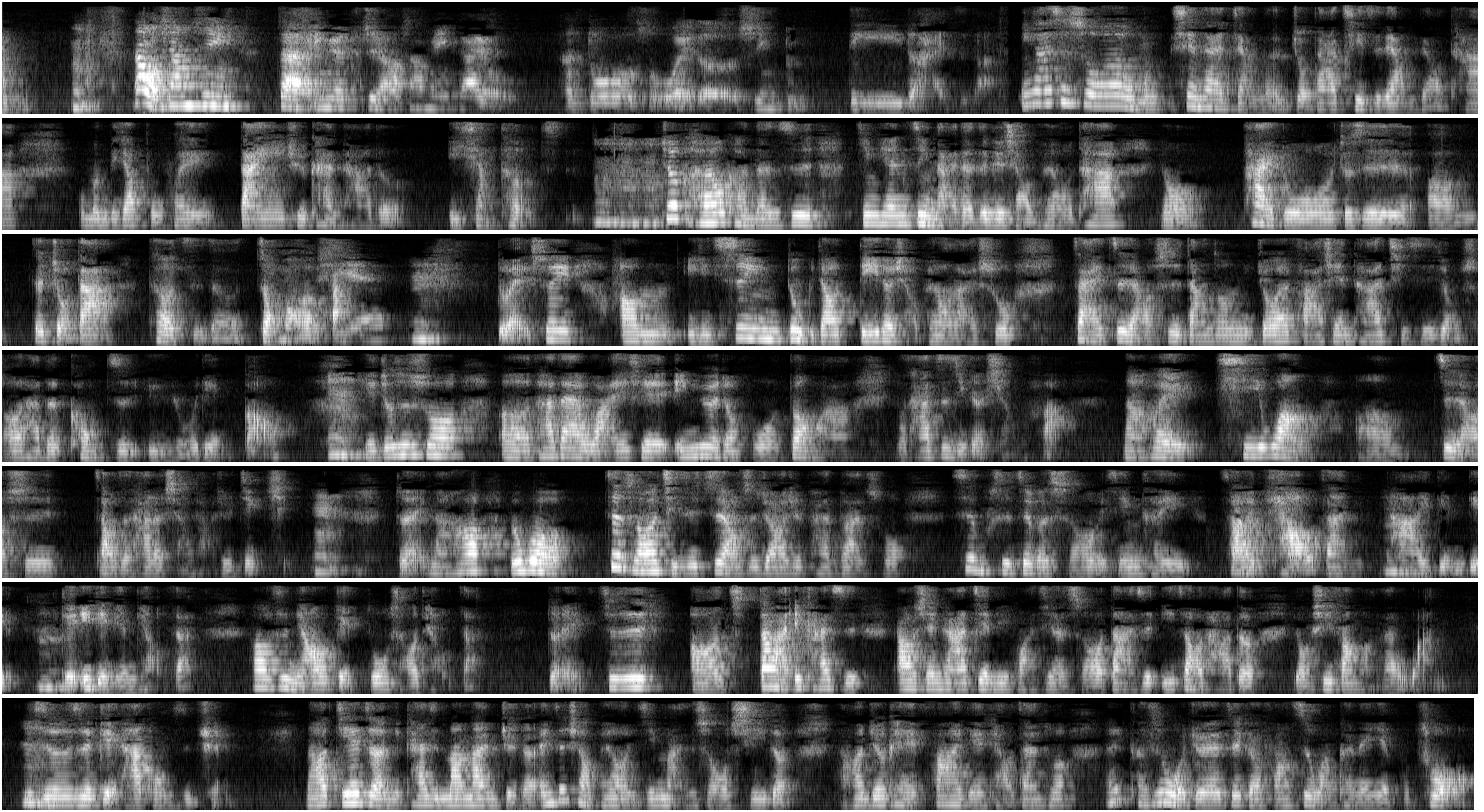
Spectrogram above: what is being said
嗯，那我相信在音乐治疗上面应该有很多所谓的适应度低的孩子吧。应该是说我们现在讲的九大气质量表，它我们比较不会单一去看它的一项特质，嗯嗯嗯，就很有可能是今天进来的这个小朋友，他有太多就是嗯这九大特质的综合某版。嗯对，所以嗯，以适应度比较低的小朋友来说，在治疗室当中，你就会发现他其实有时候他的控制欲有点高，嗯也就是说，呃，他在玩一些音乐的活动啊，有他自己的想法，那会希望嗯治疗师照着他的想法去进行。嗯对，然后如果这时候其实治疗师就要去判断说，是不是这个时候已经可以稍微挑战他一点点，嗯给一点点挑战，或者是你要给多少挑战？对，就是呃，当然一开始要先跟他建立关系的时候，当然是依照他的游戏方法在玩，也就是给他控制权。然后接着你开始慢慢觉得，哎，这小朋友已经蛮熟悉的，然后你就可以放一点挑战，说，哎，可是我觉得这个方式玩可能也不错哦、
